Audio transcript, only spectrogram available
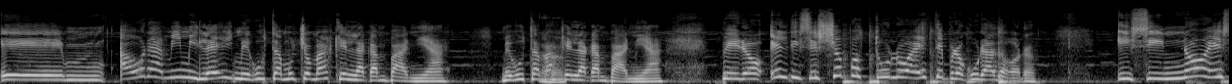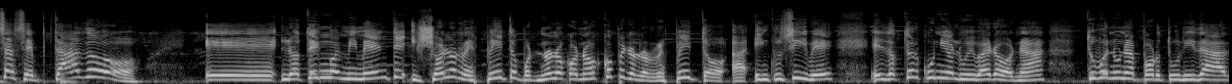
eh, ahora a mí mi ley me gusta mucho más que en la campaña. Me gusta más que en la campaña. Pero él dice, yo postulo a este procurador. Y si no es aceptado, eh, lo tengo en mi mente y yo lo respeto, porque no lo conozco, pero lo respeto. Ah, inclusive, el doctor Cunio Luis Barona tuvo en una oportunidad,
